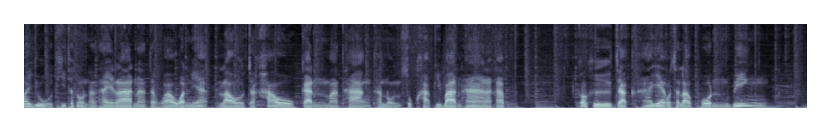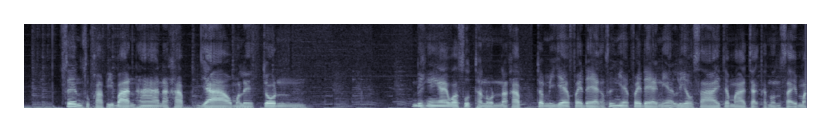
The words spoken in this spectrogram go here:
ว่าอยู่ที่ถนนไทยราชนะ แต่ว่าวันนี้เราจะเข้ากันมาทางถนนสุขาพิบาล 5 นะครับ ก็คือจาก 5 แยกวัชรพลวิ่ง ส้นสุขาพิบาล 5 นะครับ ยาวมาเลยจนเรียกง่าย ๆว่าสุดถนนนะครับ จะมีแยกไฟแดง ซึ่งแยกไฟแดงเนี่ยเลี้ยวซ้ายจะมาจากถนนสายไหม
